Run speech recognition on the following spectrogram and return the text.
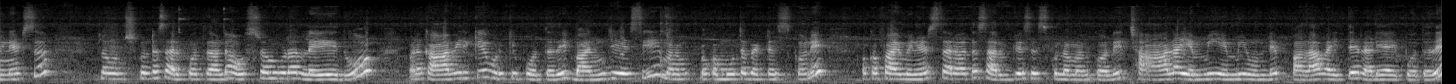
మినిట్స్ ఇట్లా ఉంచుకుంటే సరిపోతుంది. అంటే అవసరం కూడా లేదు. మనకు ఆవిరికే ఉడికిపోతుంది. బంద్ చేసి మనం ఒక మూత పెట్టేసుకొని ఒక ఫైవ్ మినిట్స్ తర్వాత సర్వ్ చేసేసుకున్నాం అనుకోండి చాలా ఎమ్మి ఎమ్మి ఉండే పలావ్ అయితే రెడీ అయిపోతుంది.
